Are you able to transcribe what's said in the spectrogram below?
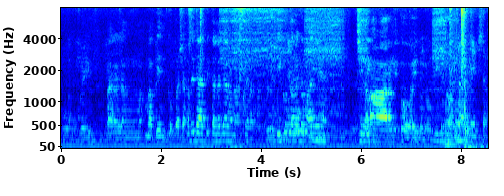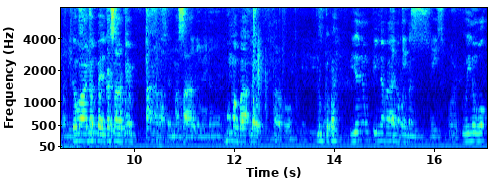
Okay. Para lang ma- ma-bend ko pa siya. Kasi dati talaga, master, hindi ko talaga maano yan. Sino nakaharang ito, idol? oh? Ko. Gawa ng pagkasar ko yung pa, masar. Bumaba, law. Opo. Lug ka pa? Yun yung pinaka ano ko. Tapos, winuwalk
